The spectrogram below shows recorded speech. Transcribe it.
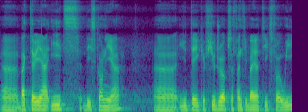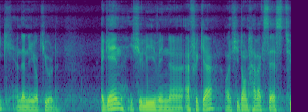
Uh, bacteria eats this cornea. Uh, you take a few drops of antibiotics for a week, and then you're cured. Again, if you live in uh, Africa or if you don't have access to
